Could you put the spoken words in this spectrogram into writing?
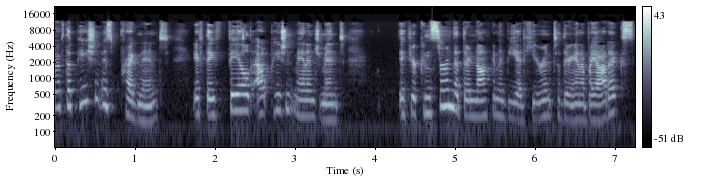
if the patient is pregnant, if they failed outpatient management, if you're concerned that they're not going to be adherent to their antibiotics,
